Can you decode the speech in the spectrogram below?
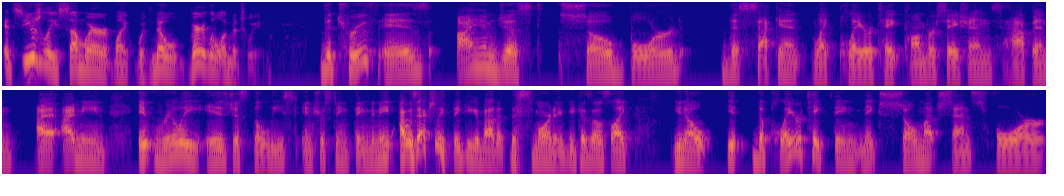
it's usually somewhere like with no, very little in between. The truth is, I am just so bored the second like player take conversations happen. I, I mean, it really is just the least interesting thing to me. I was actually thinking about it this morning because I was like, you know, it the player take thing makes so much sense for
